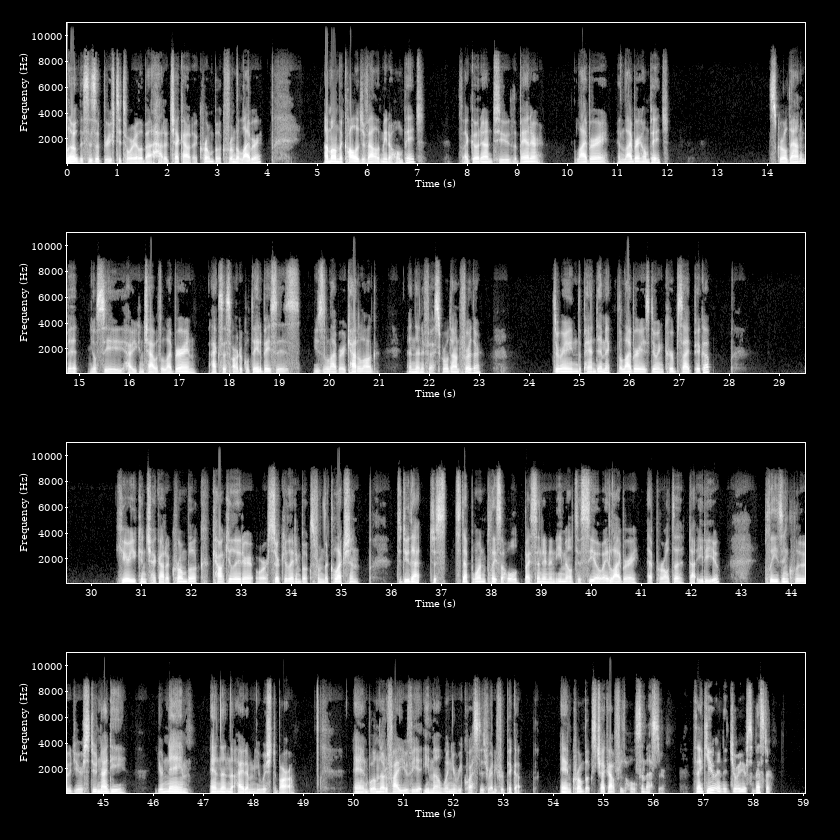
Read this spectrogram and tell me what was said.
Hello, this is a brief tutorial about how to check out a Chromebook from the library. I'm on the College of Alameda homepage. If I go down to the banner, library, and library homepage, scroll down a bit, you'll see how you can chat with a librarian, access article databases, use the library catalog, and then if I scroll down further, during the pandemic, the library is doing curbside pickup here you can check out a Chromebook, calculator, or circulating books from the collection. To do that, just step one, place a hold by sending an email to coalibrary at peralta.edu. Please include your student ID, your name, and then the item you wish to borrow. And we'll notify you via email when your request is ready for pickup. And Chromebooks check out for the whole semester. Thank you and enjoy your semester.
